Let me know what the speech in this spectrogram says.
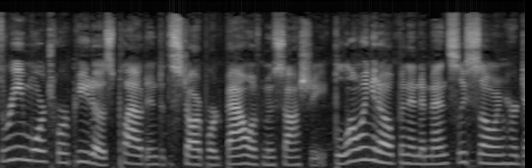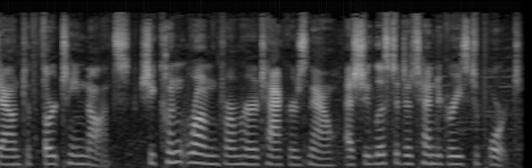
Three more torpedoes plowed into the starboard bow of Musashi, blowing it open and immensely slowing her down to 13 knots. She couldn't run from her attackers now, as she listed to 10 degrees to port.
